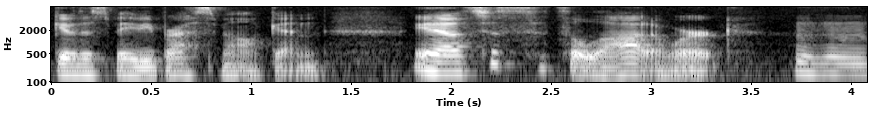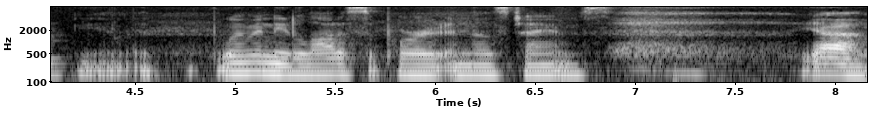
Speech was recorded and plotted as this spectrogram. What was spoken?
give this baby breast milk. And you know it's just it's a lot of work. Hmm you know, women need a lot of support in those times Yeah.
